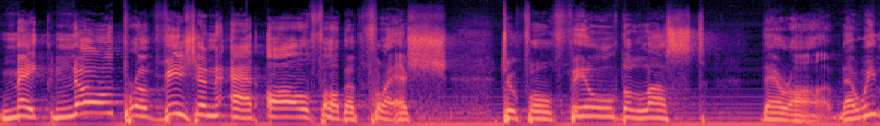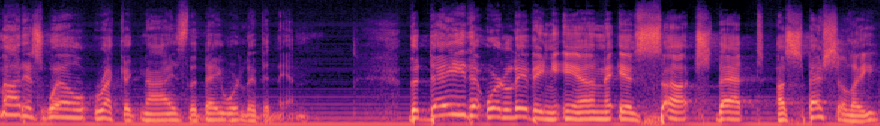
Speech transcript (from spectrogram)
make no provision at all for the flesh to fulfill the lust thereof. Now, we might as well recognize the day we're living in. The day that we're living in is such that, especially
